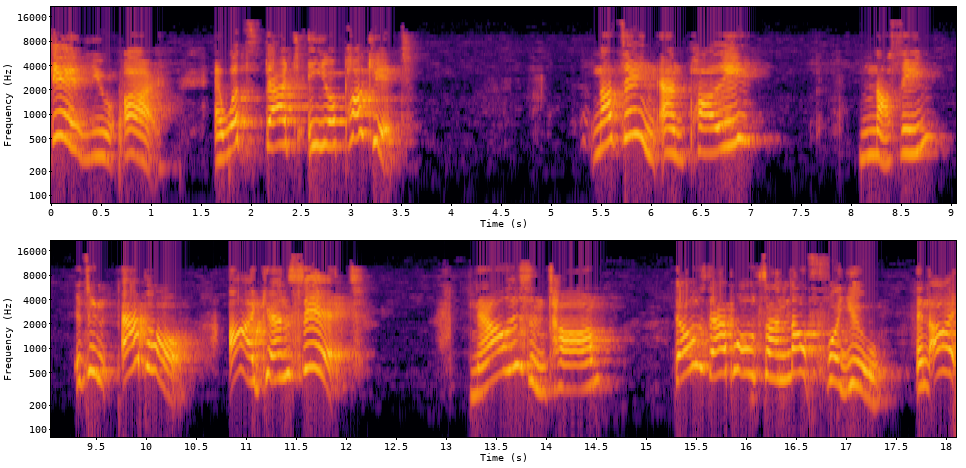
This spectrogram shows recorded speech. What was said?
there you are. And what's that in your pocket? Nothing, Aunt Polly. Nothing. It's an apple. Oh, I can see it. Now listen, Tom. Those apples are not for you. And I.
